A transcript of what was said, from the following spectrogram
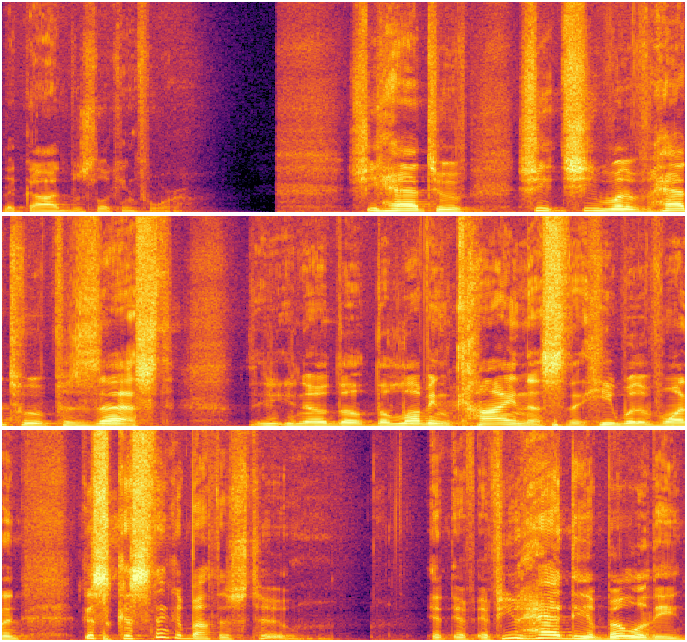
that God was looking for. She had to, she, she would have had to have possessed, you know, the, the loving kindness that he would have wanted. Because think about this too. If, if you had the ability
